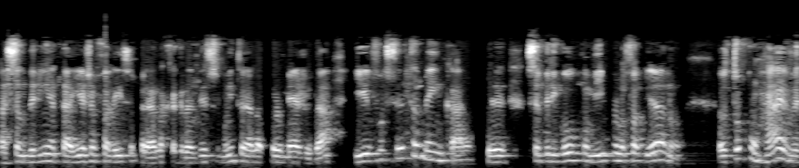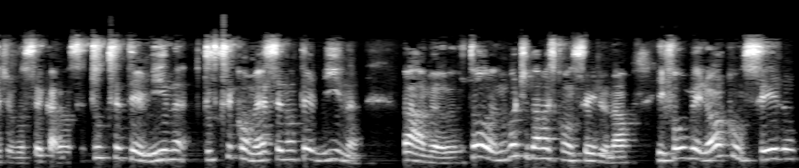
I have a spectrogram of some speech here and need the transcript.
A Sandrinha tá aí, eu já falei isso para ela, que agradeço muito ela por me ajudar. E você também, cara. Você, você brigou comigo, falou, Fabiano, eu tô com raiva de você, cara. Você, tudo que você termina, tudo que você começa, você não termina. Ah, meu, eu, tô, eu não vou te dar mais conselho, não. E foi o melhor conselho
